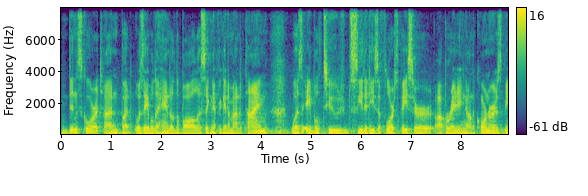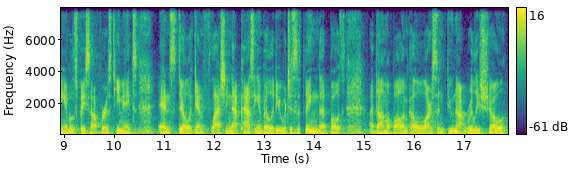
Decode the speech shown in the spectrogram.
Didn't score a ton, but was able to handle the ball a significant amount of time. Was able to see that he's a floor spacer operating on the corners, being able to space out for his teammates, and still, again, flashing that passing ability, which is the thing that both Adama Bal and Pelle Larsson do not really show.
